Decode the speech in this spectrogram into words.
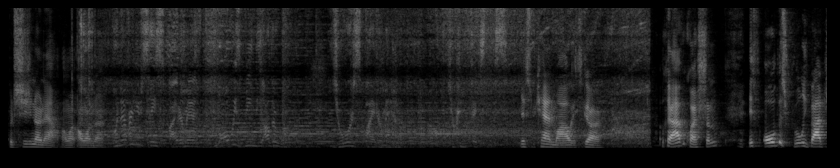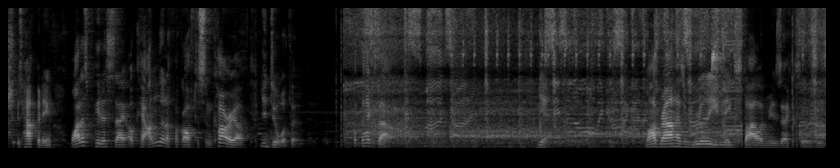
But does she know now? I want, I want to know. Whenever you say Spider-Man, you always mean the other one. You're Spider-Man. You can fix this. Yes, we can, Miles. Let's go. Okay, I have a question. If all this really bad shit is happening, why does Peter say, okay, I'm gonna fuck off to Symkaria, you deal with it? What the heck's that? Yeah. Miles Brown has a really unique style of music, so this is...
